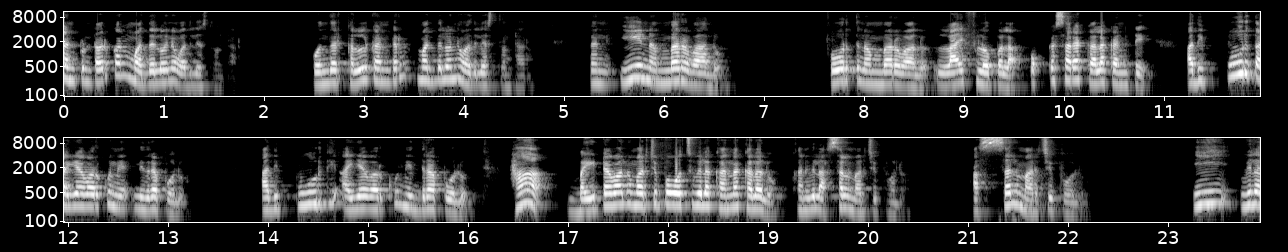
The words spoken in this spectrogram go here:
కంటుంటారు. కానీ మధ్యలోనే వదిలేస్తుంటారు. కొందరు కళ్ళు కంటారు మధ్యలోనే వదిలేస్తుంటారు. కానీ ఈ నంబర్ వాళ్ళు ఫోర్త్ నంబర్ వాళ్ళు లైఫ్ లోపల ఒక్కసారి కళ కంటే అది పూర్తి అయ్యే వరకు నిద్రపోలు. అది పూర్తి అయ్యే వరకు నిద్రపోలు. హా బయట వాళ్ళు మర్చిపోవచ్చు వీళ్ళ కన్న కళలు కానీ వీళ్ళు అస్సలు మర్చిపోలు అస్సలు మర్చిపోలు ఈ వీళ్ళ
